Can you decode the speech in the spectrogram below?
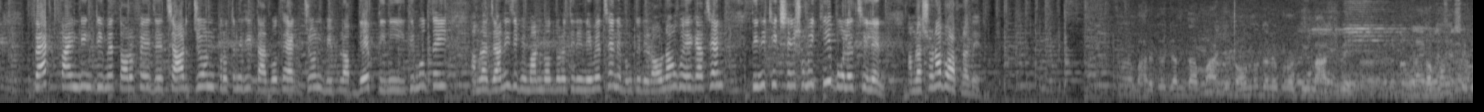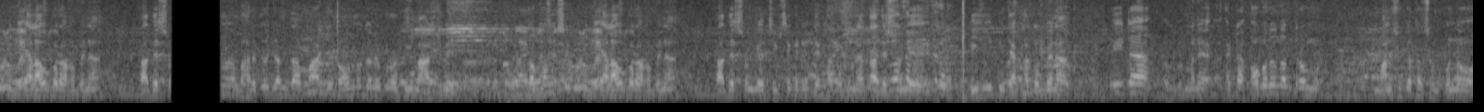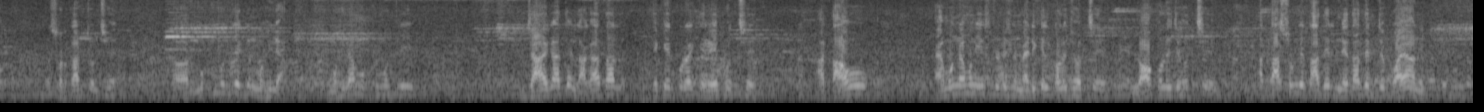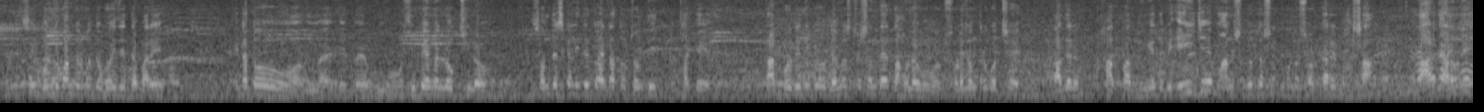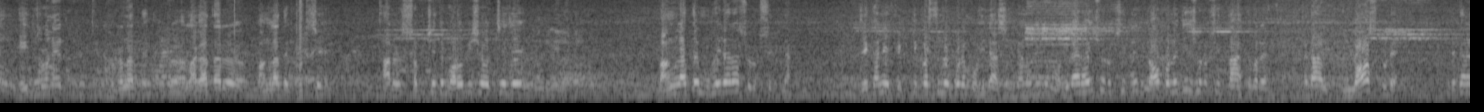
ফ্যাক্ট ফাইন্ডিং টিমের তরফে যে চারজন প্রতিনিধি, তার মধ্যে একজন বিপ্লব দেব। তিনি ইতিমধ্যেই আমরা জানি যে বিমানবন্দরে তিনি নেমেছেন এবং তিনি রওনাও হয়ে গেছেন। তিনি ঠিক সেই সময় কি বলেছিলেন? আমরা শোনাবো আপনাদের। ভারতীয় জনতা পার্টি বা অন্য দলের কোনো টিম আসবে, তখন সেগুলোকে অ্যালাউ করা হবে না। তাদের ভারতীয় জনতা পার্টি বা অন্য দলের কোনো টিম আসবে, তখন সেগুলোকে অ্যালাউ করা হবে না। তাদের সঙ্গে চিফ সেক্রেটারি দেখা করবে না, তাদের সঙ্গে ডিজিপি দেখা করবে না। এইটা মানে একটা অগণতন্ত্র মানসিকতা সম্পন্ন সরকার চলছে। আর মুখ্যমন্ত্রী একজন মহিলা। মহিলা মুখ্যমন্ত্রী জায়গাতে লাগাতার একের পর এক রেপ হচ্ছে। আর তাও এমন এমন ইনস্টিটিউশন মেডিকেল কলেজে হচ্ছে ল কলেজে হচ্ছে। আর তার সঙ্গে তাদের নেতাদের যে বয়ান সেই বন্ধুবান্ধবের মধ্যে হয়ে যেতে পারে। এটা তো সিপিএমের লোক ছিল। সন্দেশকালীতে তো এটা তো চলতেই থাকে। তারপরে যদি কেউ ডেমনস্ট্রেশন দেয়, তাহলে ষড়যন্ত্র করছে। তাদের হাত পা ভেঙে দেবে। এই যে মানসিকতা সম্পন্ন সরকারের ভাষা, তার কারণে এই ধরনের ঘটনা লাগাতার বাংলাতে ঘটছে। আর সবচেয়ে বড় বিষয় হচ্ছে যে, বাংলাতে মহিলারা সুরক্ষিত না। যেখানে ফিফটি পার্সেন্ট উপরে মহিলা, সেখানে কিন্তু মহিলারাই সুরক্ষিত ল কলেজেই সুরক্ষিত না হতে পারে। এটা ল স্টুডেন্ট যেখানে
